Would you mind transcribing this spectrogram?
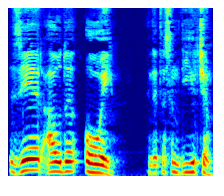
zeer oude ooi. En dit was een diertje.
